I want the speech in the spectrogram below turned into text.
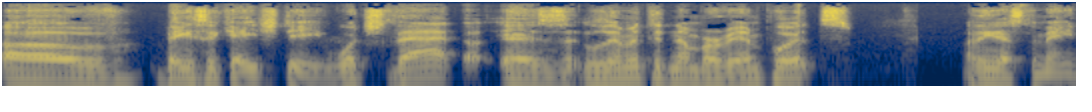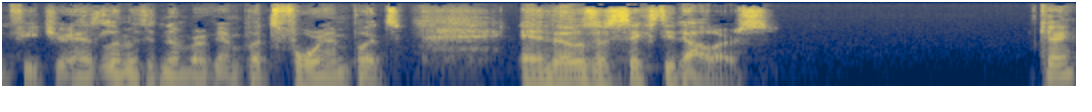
of Basic HD, which that is limited number of inputs. I think that's the main feature. It has limited number of inputs, four inputs, and those are sixty dollars. Okay,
